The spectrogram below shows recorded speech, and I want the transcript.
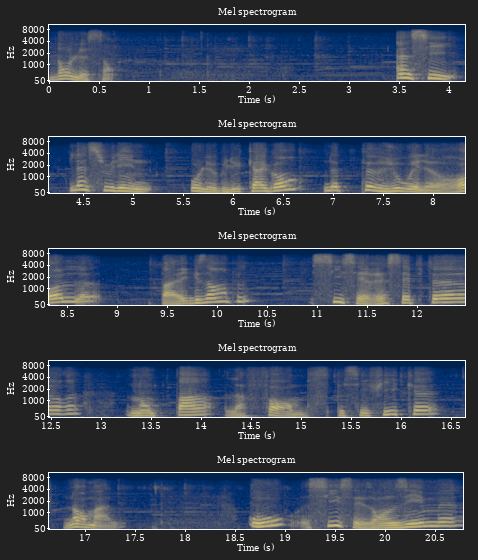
dans le sang. Ainsi, l'insuline ou le glucagon ne peuvent jouer leur rôle, par exemple, si ces récepteurs n'ont pas la forme spécifique normale ou si ces enzymes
